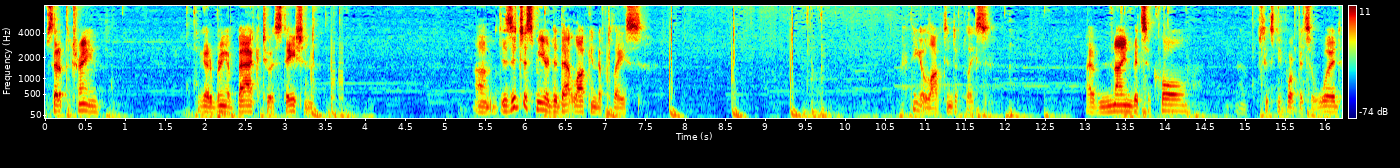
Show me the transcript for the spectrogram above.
set up the train. We gotta bring it back to a station. Um, is it just me or did that lock into place? I think it locked into place. I have 9 bits of coal, 64 bits of wood.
